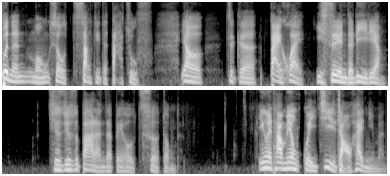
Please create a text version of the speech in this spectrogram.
不能蒙受上帝的大祝福，要这个败坏以色列人的力量。其实就是巴兰在背后策动的，因为他们用诡计扰害你们，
